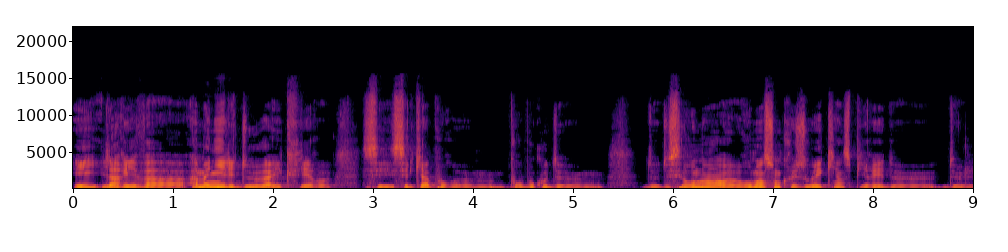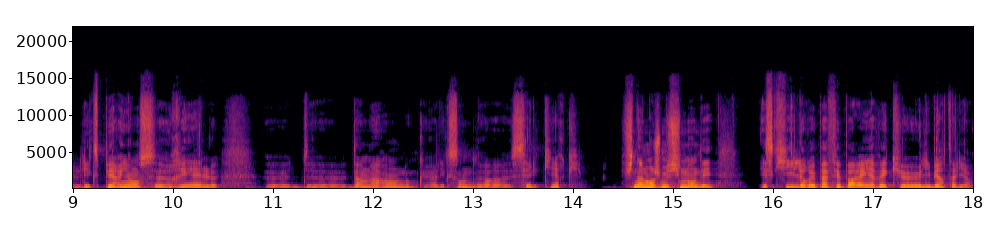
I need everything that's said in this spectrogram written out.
Et il arrive à, manier les deux, à écrire. C'est, le cas pour, pour beaucoup de, de, ses romans. Robinson Crusoe, qui est inspiré de, de l'expérience réelle d'un marin, donc Alexander Selkirk. Finalement, je me suis demandé est-ce qu'il n'aurait pas fait pareil avec euh, Libertalia?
